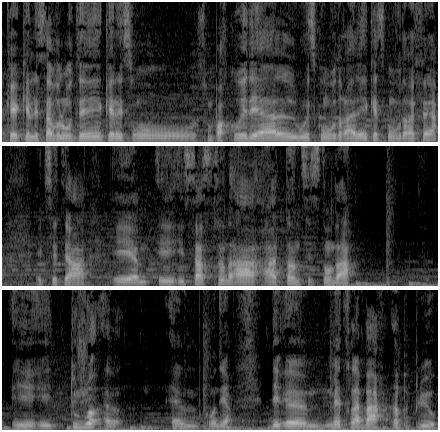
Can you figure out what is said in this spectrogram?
que- quelle, est sa volonté, quel est son, son parcours idéal, où est-ce qu'on voudrait aller, qu'est-ce qu'on voudrait faire, etc. Et, et, et s'astreindre à, à atteindre ces standards. Et, et toujours, euh, euh, comment dire, euh, mettre la barre un peu plus haut.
